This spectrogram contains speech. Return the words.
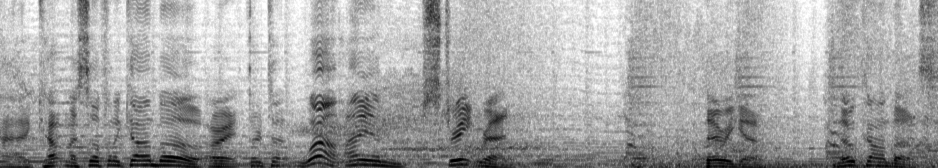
I caught myself in a combo. All right, third time. Wow, I am straight red. There we go. No combos.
